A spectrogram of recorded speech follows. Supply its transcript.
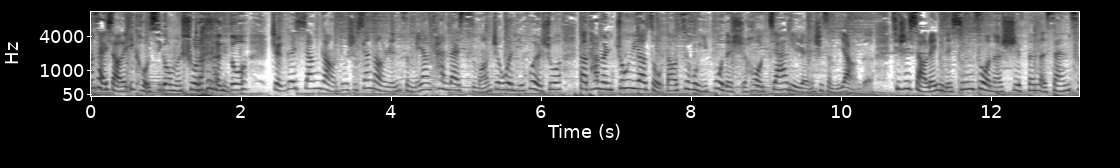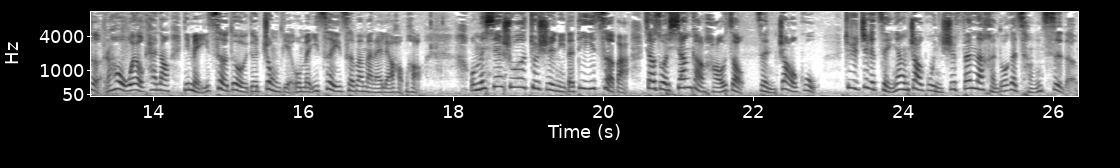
刚才小雷一口气跟我们说了很多，整个香港就是香港人怎么样看待死亡这个问题，或者说到他们终于要走到最后一步的时候，家里人是怎么样的。其实小雷，你的星座呢是分了三册，然后我有看到你每一册都有一个重点，我们一册一册慢慢来聊，好不好？我们先说就是你的第一册吧，叫做《香港好走怎照顾》。就是这个怎样照顾你是分了很多个层次的。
